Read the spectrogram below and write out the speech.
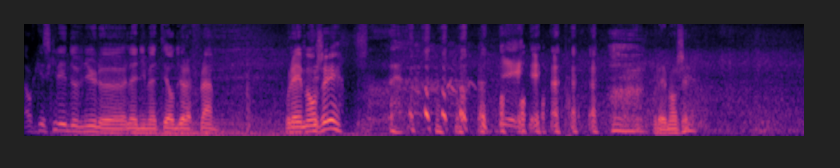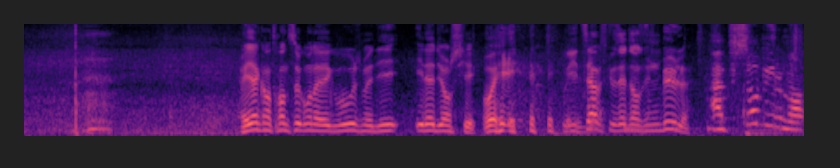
Alors qu'est-ce qu'il est devenu l'animateur de la flamme? Vous l'avez mangé? Vous l'avez mangé? Rien qu'en 30 secondes avec vous, je me dis, il a dû en chier. Oui. Vous dites ça parce que vous êtes dans une bulle. Absolument.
